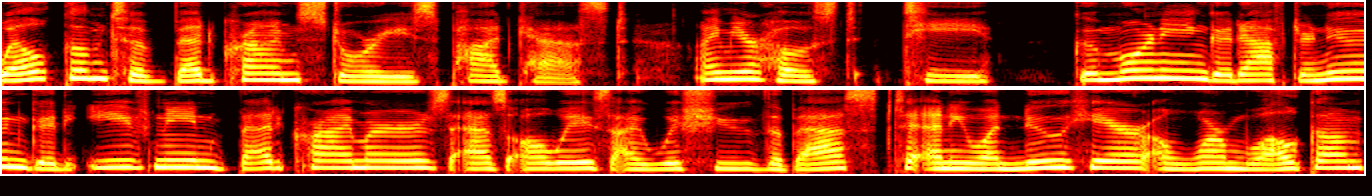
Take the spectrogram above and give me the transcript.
Welcome to Bed Crime Stories podcast. I'm your host, T. Good morning, good afternoon, good evening, bed crimers. As always, I wish you the best. To anyone new here, a warm welcome.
